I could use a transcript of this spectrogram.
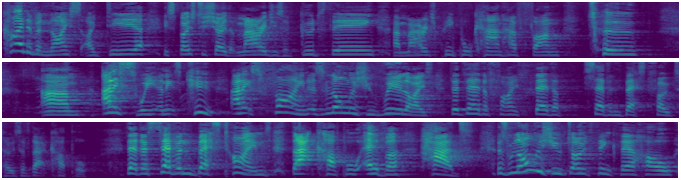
kind of a nice idea. It's supposed to show that marriage is a good thing and marriage people can have fun too. Um, and it's sweet and it's cute and it's fine as long as you realize that they're the five, they're the seven best photos of that couple. They're the seven best times that couple ever had. As long as you don't think their whole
